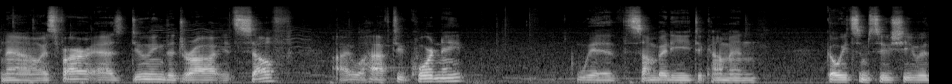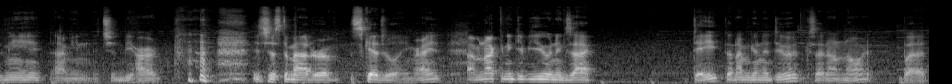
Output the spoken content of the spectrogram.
Now, as far as doing the draw itself, I will have to coordinate with somebody to come and go eat some sushi with me. I mean, it shouldn't be hard. it's just a matter of scheduling, right? I'm not going to give you an exact date that I'm going to do it because I don't know it, but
